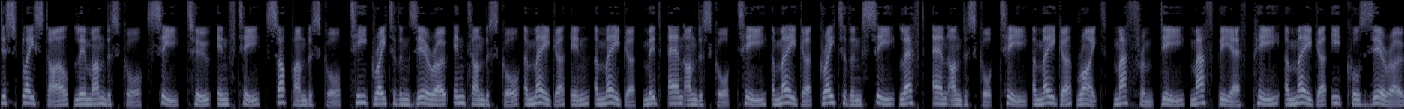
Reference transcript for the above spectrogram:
display style lim underscore c 2 inf t sup underscore t greater than 0 int underscore omega in omega mid n underscore t omega greater than c left n underscore t omega right mathrm d math bf p omega equals 0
